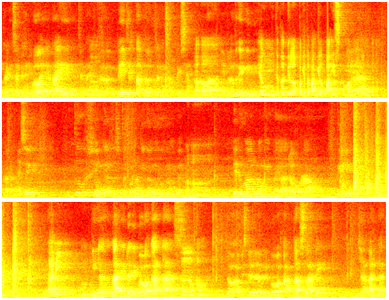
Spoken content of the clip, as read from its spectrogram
training service yang di bawah yang ceritain, ceritain ke dia cerita ke training service yang di bawah. Ah. dia bilang tuh kayak gini. Yang kita bilang kita panggil Pak Is kemarin Ya, kan. katanya sih itu yang di atas itu pernah diganggu. Dia dengar bilangnya kayak ada orang gini. Lari. Iya, lari dari bawah ke atas. Tuh habis dari bawah ke atas lari jalan kan.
